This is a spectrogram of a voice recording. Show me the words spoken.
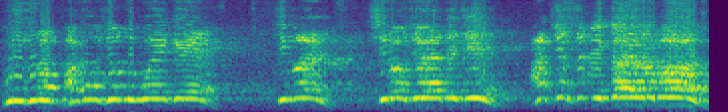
우리 그럼 박영선 후보에게 힘을 실어줘야 되지 않겠습니까 여러분?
